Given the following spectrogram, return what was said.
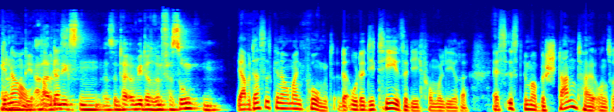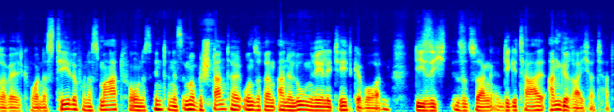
Genau. Die allerwenigsten sind halt irgendwie da drin versunken. Ja, aber das ist genau mein Punkt oder die These, die ich formuliere. Es ist immer Bestandteil unserer Welt geworden. Das Telefon, das Smartphone, das Internet ist immer Bestandteil unserer analogen Realität geworden, die sich sozusagen digital angereichert hat.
